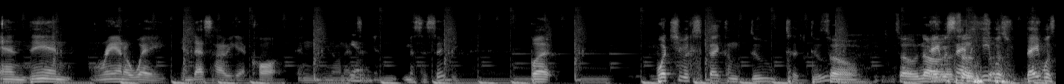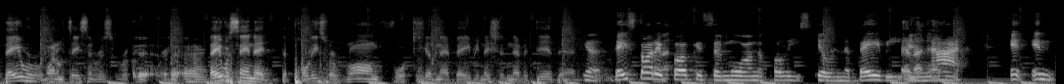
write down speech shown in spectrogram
and then ran away, and that's how he got caught in you know that's Yeah. in Mississippi. But what you expect him to do to do? so so no. they were saying so, he so- was. They was. They were. What I'm tasting. uh, uh, They were saying that the police were wrong for killing that baby, and they should never did that. Yeah, they started focusing more on the police killing the baby And and, I- not. And, and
